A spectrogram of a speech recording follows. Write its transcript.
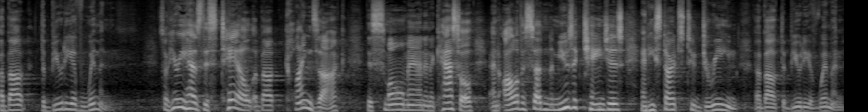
about the beauty of women. So here he has this tale about Kleinzach, this small man in a castle, and all of a sudden the music changes and he starts to dream about the beauty of women.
